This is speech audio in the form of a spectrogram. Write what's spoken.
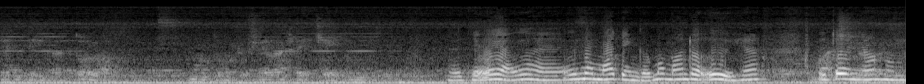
cái gì là tôi lo một tổ chức sẽ là sẽ chế rồi ở ở hà ứ mua món tiền gửi mua món rồi ư ha? Ứ tôi nhớ không?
